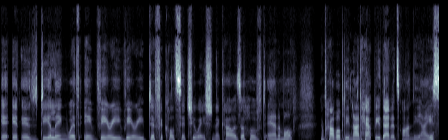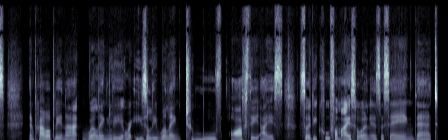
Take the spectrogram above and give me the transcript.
It, it is dealing with a very, very difficult situation. A cow is a hoofed animal and probably not happy that it's on the ice and probably not willingly or easily willing to move off the ice. So die Kuh vom Eisholen is a saying that,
